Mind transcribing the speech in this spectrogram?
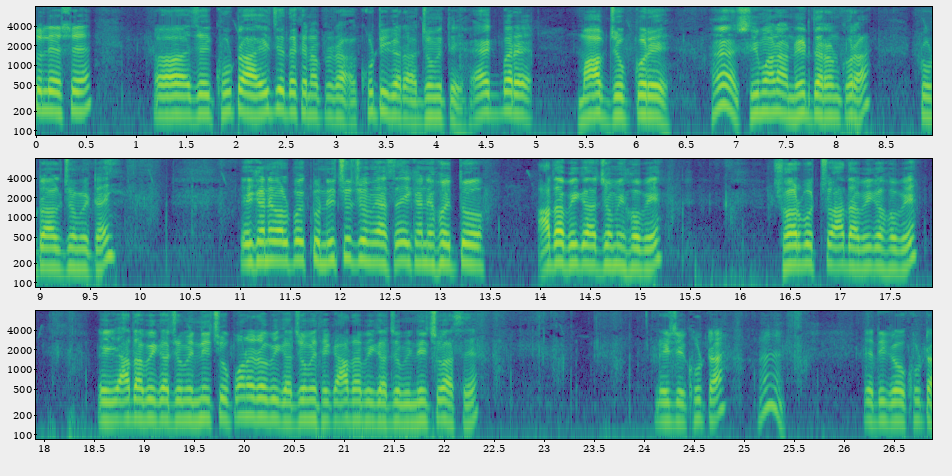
চলে এসে যে খুঁটা, এই যে দেখেন আপনারা, খুঁটি গাড়া জমিতে, একবারে মাপ জোপ করে হ্যাঁ সীমানা নির্ধারণ করা। টোটাল জমিটাই। এখানে অল্প একটু নিচু জমি আছে, এখানে হয়তো আধা বিঘা জমি হবে। সর্বোচ্চ আধা বিঘা হবে। এই আধা বিঘা জমির নিচু পনেরো বিঘা জমি থেকে আধা বিঘা জমি নিচু আছে। এই যে খুঁটা হ্যাঁ? এদিকেও খুঁটা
